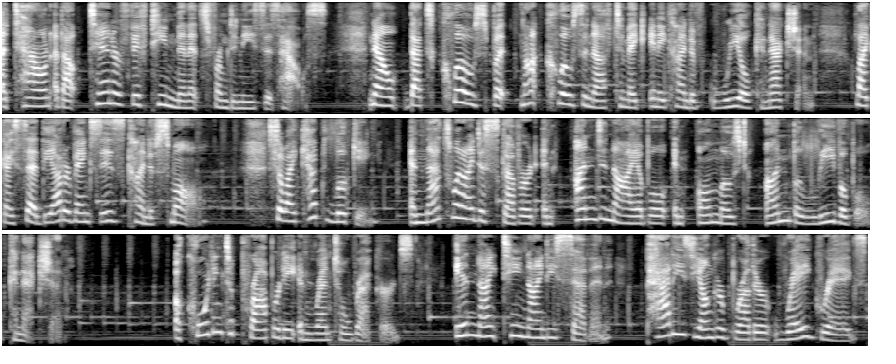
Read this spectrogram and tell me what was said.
a town about 10 or 15 minutes from Denise's house. Now, that's close, but not close enough to make any kind of real connection. Like I said, the Outer Banks is kind of small. So I kept looking, and that's when I discovered an undeniable and almost unbelievable connection. According to property and rental records, in 1997, Patty's younger brother, Ray Griggs,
